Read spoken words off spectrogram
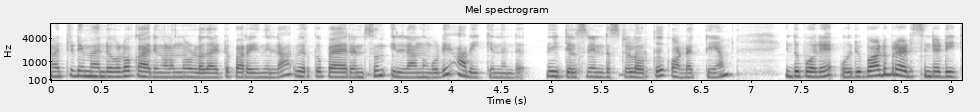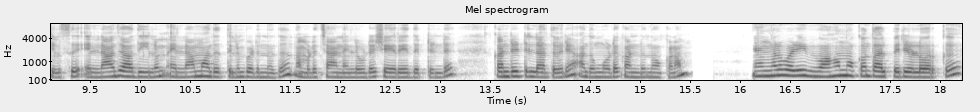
മറ്റ് ഡിമാൻഡുകളോ കാര്യങ്ങളൊന്നും ഉള്ളതായിട്ട് പറയുന്നില്ല. ഇവർക്ക് പേരൻസും ഇല്ലയെന്നും കൂടി അറിയിക്കുന്നുണ്ട്. ഡീറ്റെയിൽസിൽ ഇൻട്രസ്റ്റ് ഉള്ളവർക്ക് കോൺടാക്ട് ചെയ്യാം. ഇതുപോലെ ഒരുപാട് ബ്രൈഡ്സിന്റെ ഡീറ്റെയിൽസ് എല്ലാ ജാതിയിലും എല്ലാ മതത്തിലും പെടുന്നത് നമ്മുടെ ചാനലിലൂടെ ഷെയർ ചെയ്തിട്ടുണ്ട്. കണ്ടിട്ടില്ലാത്തവർ അതും കൂടെ കണ്ടു നോക്കണം. ഞങ്ങൾ വഴി വിവാഹം നോക്കാൻ താല്പര്യമുള്ളവർക്ക്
